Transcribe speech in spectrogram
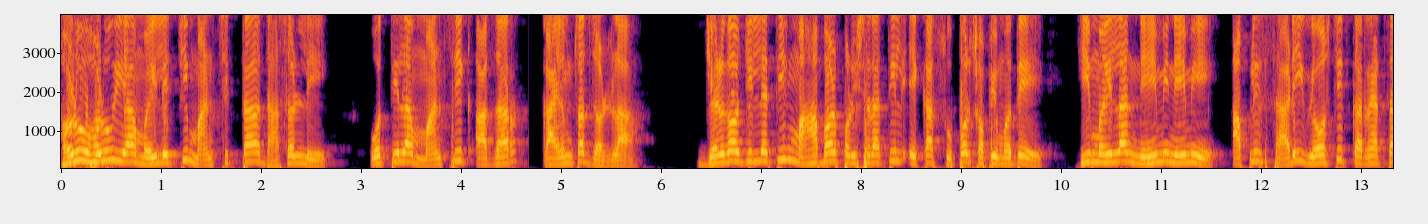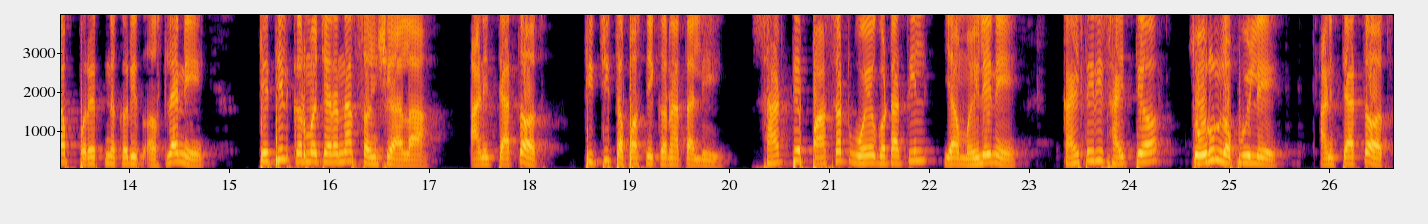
हळूहळू या महिलेची मानसिकता ढासळली व तिला मानसिक आजार कायमचा जडला. जळगाव जिल्ह्यातील महाबळ परिसरातील एका सुपर शॉपीमध्ये ही महिला नेहमी नेहमी आपली साडी व्यवस्थित करण्याचा प्रयत्न करीत असल्याने तेथील कर्मचाऱ्यांना संशय आला आणि त्यातच तिची तपासणी करण्यात आली. साठ ते पासष्ट वयोगटातील या महिलेने काहीतरी साहित्य चोरून लपविले आणि त्यातच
